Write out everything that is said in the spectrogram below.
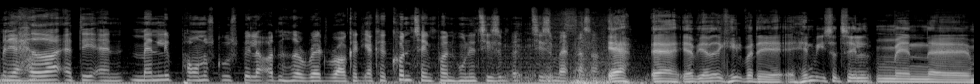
Men jeg hader, at det er en mandlig pornoskuespiller, og den hedder Red Rocket. Jeg kan kun tænke på en hundetissemand, altså. Ja, ja jeg, jeg ved ikke helt, hvad det henviser til, men øh,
